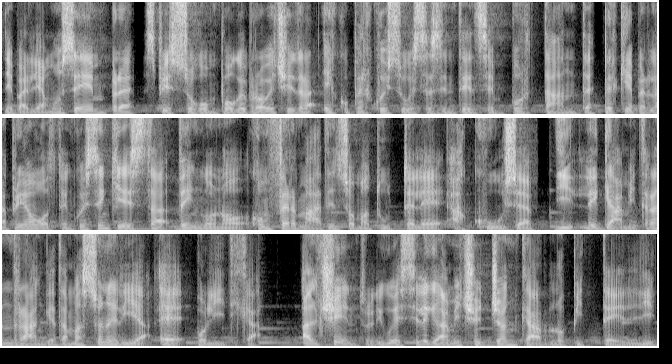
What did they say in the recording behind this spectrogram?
Ne parliamo sempre, spesso con poche prove, eccetera. Ecco, per questo questa sentenza è importante, perché per la prima volta in questa inchiesta vengono confermate, insomma, tutte le accuse di legami tra andrangheta, massoneria e politica. Al centro di questi legami c'è Giancarlo Pittelli,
